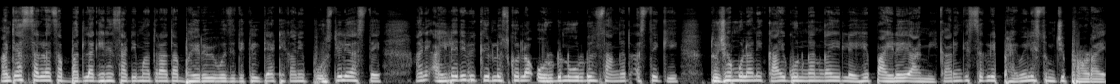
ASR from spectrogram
आणि त्या सगळ्याचा बदला घेण्यासाठी मात्र आता भैरवी वजे देखील त्या ठिकाणी पोहोचलेली असते. आणि अहिल्यादेवी किर्लोस्करला ओरडून ओरडून सांगत असते की तुझ्या मुलाने काय गुणगान गायले हे पाहिले आम्ही. कारण की सगळी फॅमिलीच तुमची फ्रॉड आहे.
